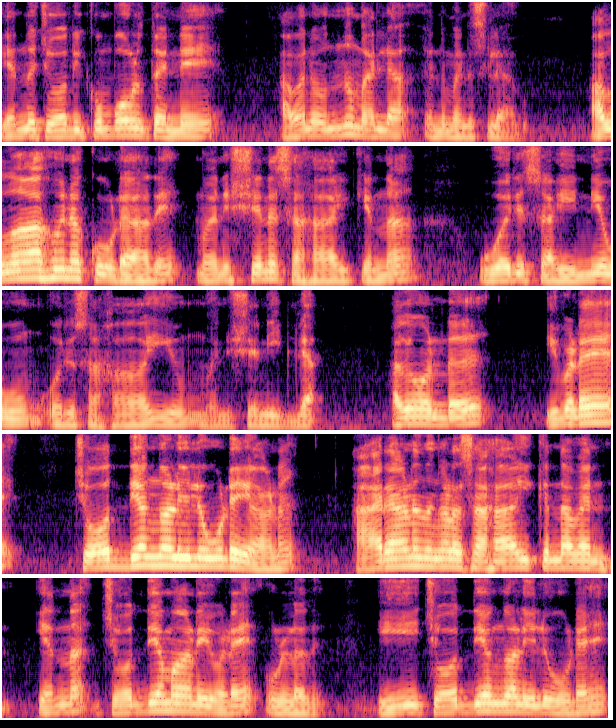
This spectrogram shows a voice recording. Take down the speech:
എന്ന് ചോദിക്കുമ്പോൾ തന്നെ അവനൊന്നുമല്ല എന്ന് മനസ്സിലാകും. അള്ളാഹുവിനെ കൂടാതെ മനുഷ്യനെ സഹായിക്കുന്ന ഒരു സൈന്യവും ഒരു സഹായിയും മനുഷ്യനില്ല. അതുകൊണ്ട് ഇവിടെ ചോദ്യങ്ങളിലൂടെയാണ് ആരാണ് നിങ്ങളെ സഹായിക്കുന്നവൻ എന്ന ചോദ്യമാണ് ഇവിടെ ഉള്ളത്. ഈ ചോദ്യങ്ങളിലൂടെ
